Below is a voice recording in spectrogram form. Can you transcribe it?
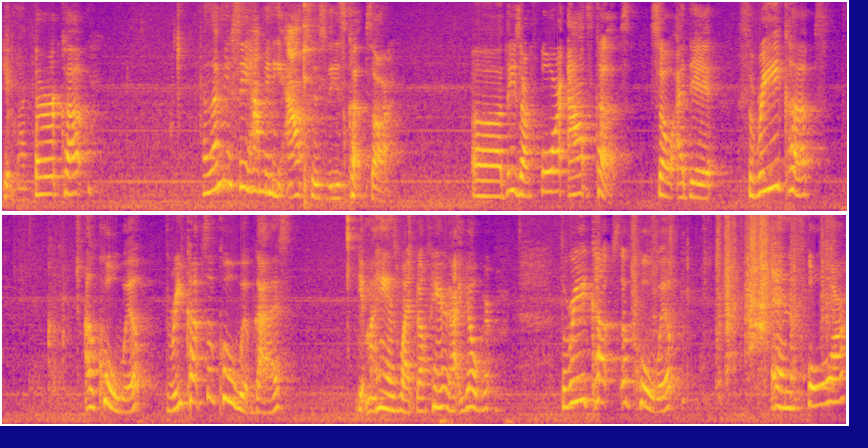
Get my third cup. And let me see how many ounces these cups are. Uh, these are four ounce cups. So I did three cups of Cool Whip three cups of Cool Whip, guys. Get my hands wiped off here. Got yogurt. Three cups of Cool Whip. And four,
